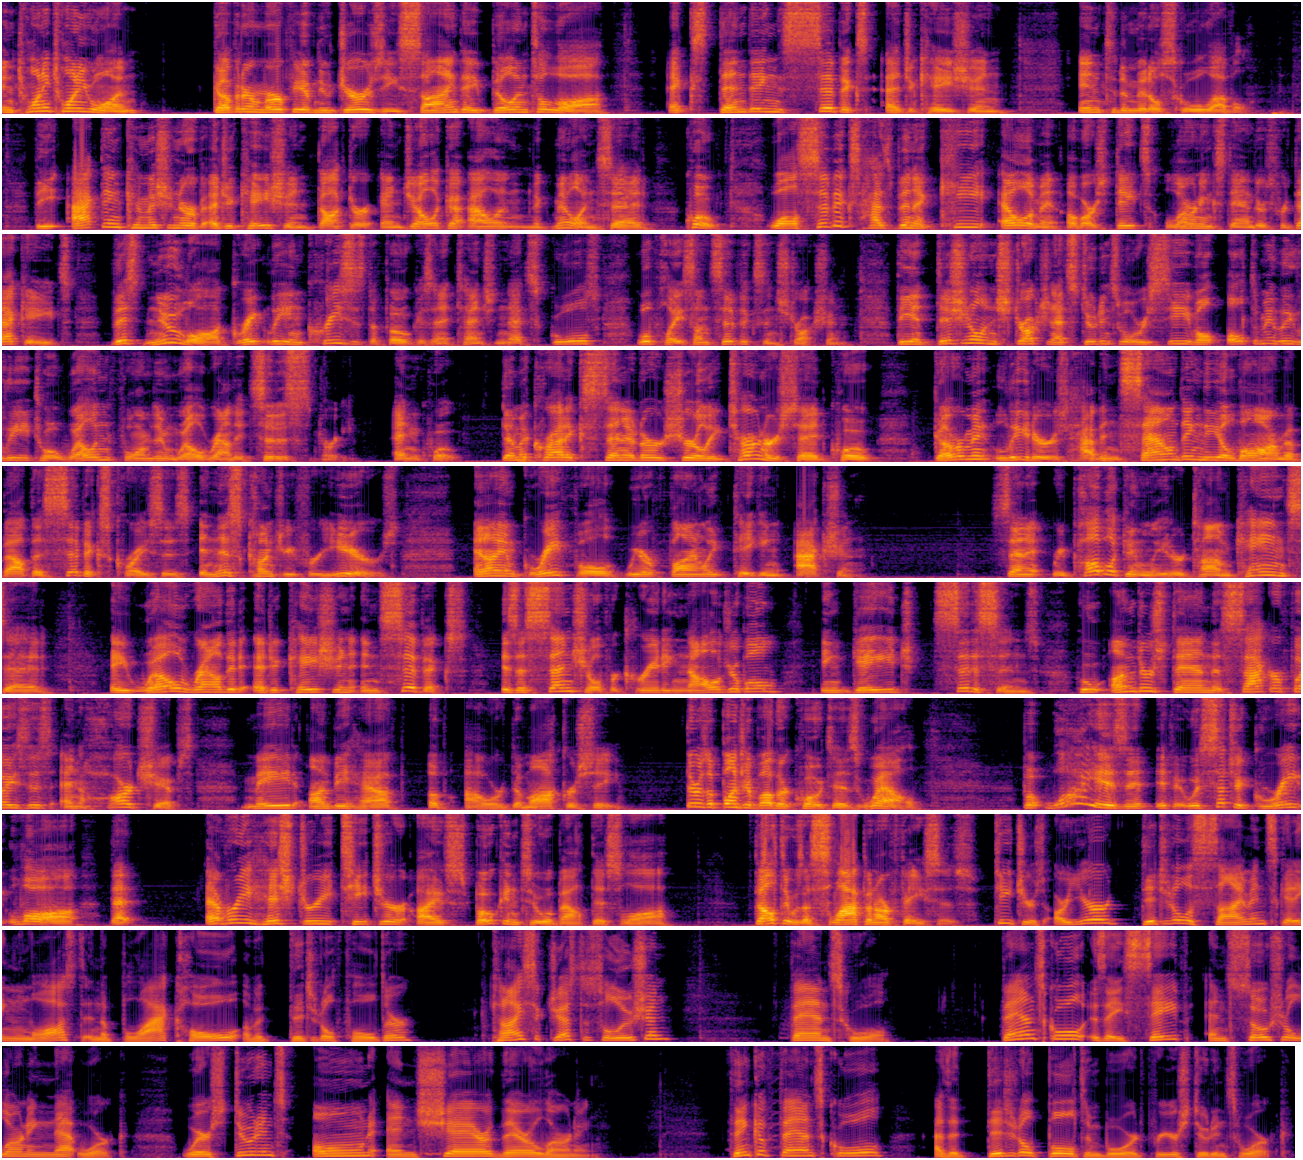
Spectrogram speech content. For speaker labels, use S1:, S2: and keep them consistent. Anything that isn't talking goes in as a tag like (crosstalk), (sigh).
S1: In 2021, Governor Murphy of New Jersey signed a bill into law extending civics education into the middle school level. The acting commissioner of education, Dr. Angelica Allen McMillan, said, quote, while civics has been a key element of our state's learning standards for decades, this new law greatly increases the focus and attention that schools will place on civics instruction. The additional instruction that students will receive will ultimately lead to a well-informed and well-rounded citizenry. End quote. Democratic Senator Shirley Turner said, quote, Government leaders have been sounding the alarm about the civics crisis in this country for years, and I am grateful we are finally taking action. Senate Republican leader Tom Kean said, a well rounded education in civics is essential for creating knowledgeable, engaged citizens who understand the sacrifices and hardships made on behalf of our democracy. There's a bunch of other quotes as well. But why is it, if it was such a great law, that every history teacher I've spoken to about this law felt it was a slap in our faces. Teachers, are your digital assignments getting lost in the black hole of a digital folder? Can I suggest a solution? FanSchool. FanSchool is a safe and social learning network where students own and share their learning. Think of FanSchool as a digital bulletin board for your students' work.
